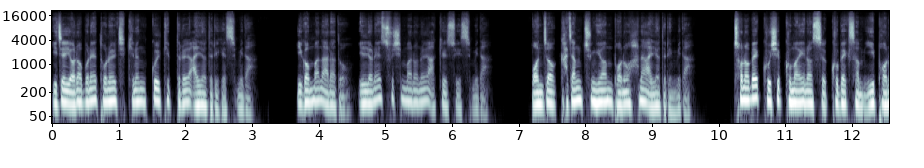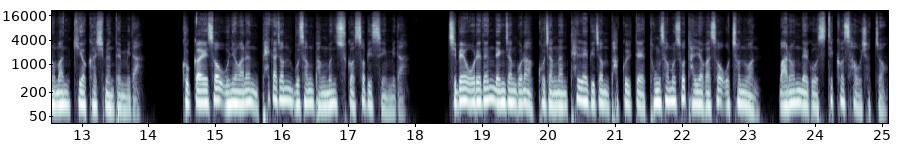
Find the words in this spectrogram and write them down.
이제 여러분의 돈을 지키는 꿀팁들을 알려드리겠습니다. 이것만 알아도 1년에 수십만 원을 아낄 수 있습니다. 먼저 가장 중요한 번호 하나 알려드립니다. 1599-903 이 번호만 기억하시면 됩니다. 국가에서 운영하는 폐가전 무상 방문 수거 서비스입니다. 집에 오래된 냉장고나 고장난 텔레비전 바꿀 때 동사무소 달려가서 5천원, 만원 내고 스티커 사오셨죠.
